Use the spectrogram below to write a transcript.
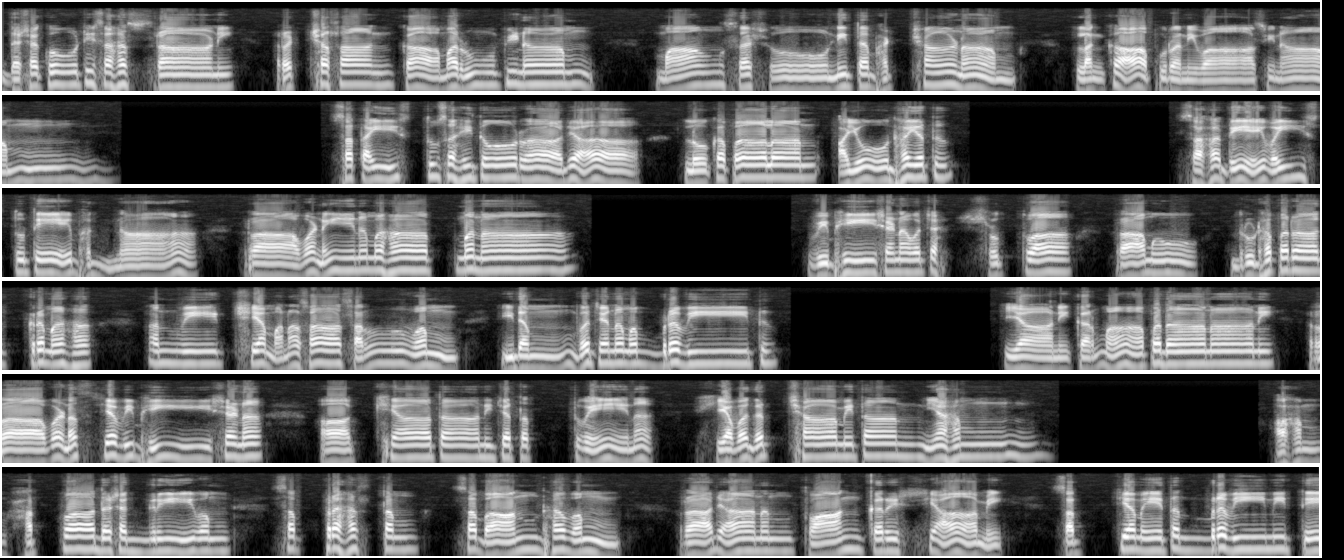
दशकोटिसहस्राणि रक्षसाम् कामरूपिणाम् मांसशोणितभक्षाणाम् लङ्कापुरनिवासिनाम्। स तैस्तु सहितो राजा लोकपालान् अयोधयत्। सह देवैस्तु ते भग्ना रावणेन महात्मना विभीषणवचः श्रुत्वा रामो दृढपराक्रमः अन्वीक्ष्य मनसा सर्वम् इदम् वचनमब्रवीत्। यानि कर्मापदानानि रावणस्य विभीषण आख्यातानि च तत्त्वेन ह्यवगच्छामि तान्यहम् अहम् हत्वा दशग्रीवम् सप्रहस्तम् स बान्धवम् राजानम् त्वाम् करिष्यामि सत्यमेतद्ब्रवीमि ते।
